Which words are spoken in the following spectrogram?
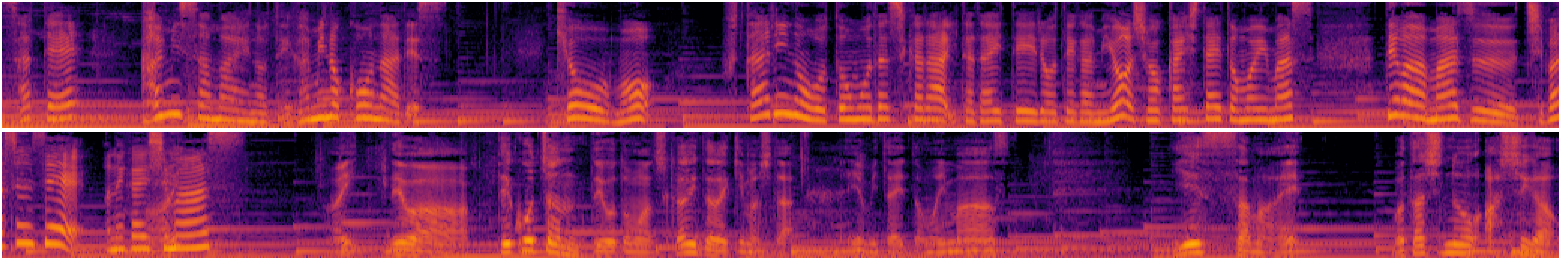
さて神様への手紙のコーナーです今日も2人のお友達からいただいているお手紙を紹介したいと思いますではまず千葉先生お願いします、はい。では、ペコちゃんというお友達からいただきました。読みたいと思います。イエス様へ、私の足が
